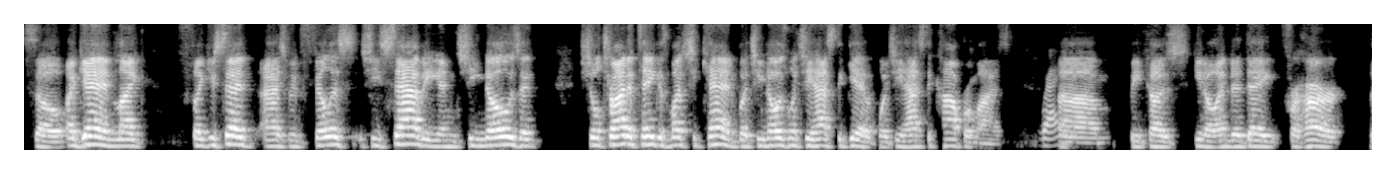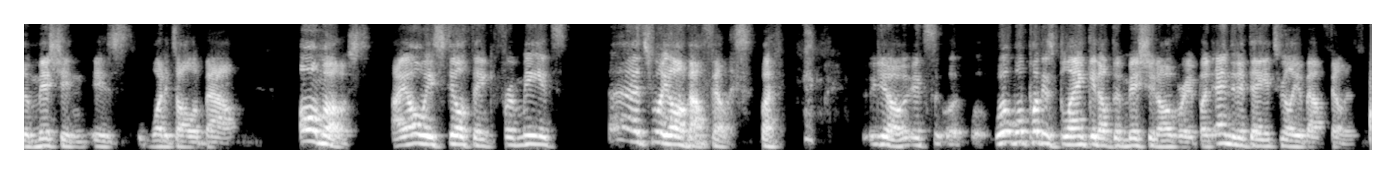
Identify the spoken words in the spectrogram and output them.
so again, like like you said, Ashman, Phyllis, she's savvy and she knows that she'll try to take as much she can, but she knows when she has to give, when she has to compromise. Right. Um, because, you know, end of the day, for her, the mission is what it's all about. Almost. I always still think for me it's uh, it's really all about Phyllis, but you know it's we'll we'll put this blanket of the mission over it, but end of the day it's really about Phyllis.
